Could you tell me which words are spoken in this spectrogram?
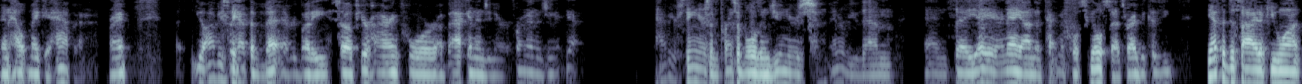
and help make it happen, right? You obviously have to vet everybody. So if you're hiring for a back end engineer, a front end engineer, yeah, have your seniors and principals and juniors interview them and say yay or nay on the technical skill sets, right? Because you, you have to decide if you want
